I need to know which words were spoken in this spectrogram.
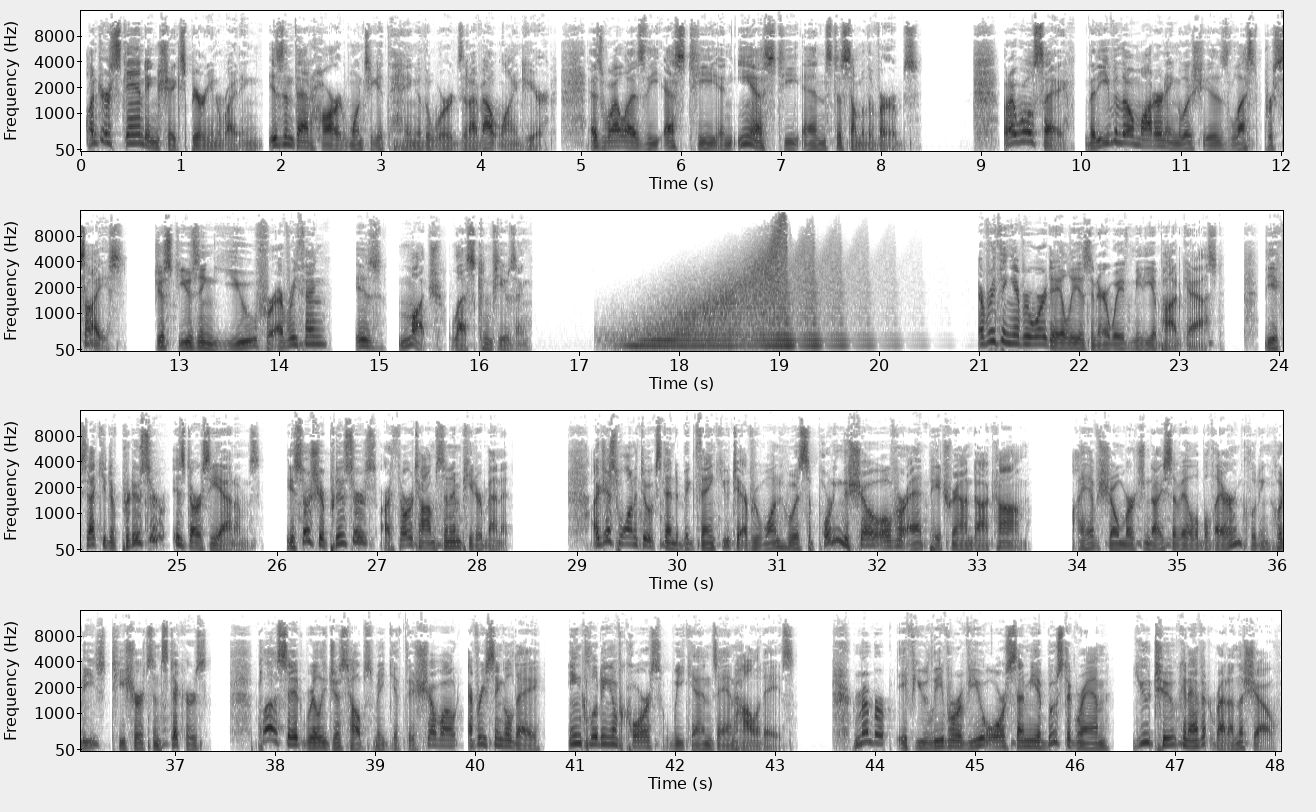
Understanding Shakespearean writing isn't that hard once you get the hang of the words that I've outlined here, as well as the ST and EST ends to some of the verbs. But I will say that even though modern English is less precise, just using you for everything is much less confusing. Everything Everywhere Daily is an Airwave Media podcast. The executive producer is Darcy Adams. The associate producers are Thor Thompson and Peter Bennett. I just wanted to extend a big thank you to everyone who is supporting the show over at patreon.com. I have show merchandise available there, including hoodies, t-shirts, and stickers. Plus, it really just helps me get this show out every single day, including, of course, weekends and holidays. Remember, if you leave a review or send me a boostagram, you too can have it read on the show.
